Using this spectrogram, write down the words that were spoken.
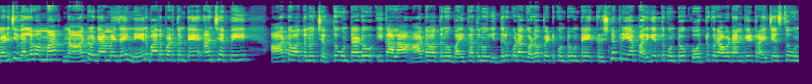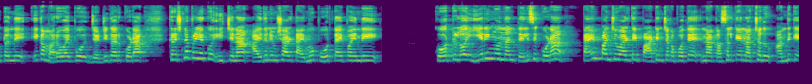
నడిచి వెళ్ళవమ్మా. నా ఆటో డ్యామేజ్ అయి నేను బాధపడుతుంటే అని చెప్పి ఆటో అతను చెప్తూ ఉంటాడు. ఇక అలా ఆటో అతను బైక్ అతను ఇద్దరు కూడా గొడవ పెట్టుకుంటూ ఉంటే కృష్ణప్రియ పరిగెత్తుకుంటూ కోర్టుకు రావడానికి ట్రై చేస్తూ ఉంటుంది. ఇక మరోవైపు జడ్జి గారు కూడా కృష్ణప్రియకు ఇచ్చిన ఐదు నిమిషాల టైము పూర్తయిపోయింది. కోర్టులో ఇయరింగ్ ఉందని తెలిసి కూడా టైం పంచువాలిటీ పాటించకపోతే నాకు అసలుకే నచ్చదు. అందుకే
